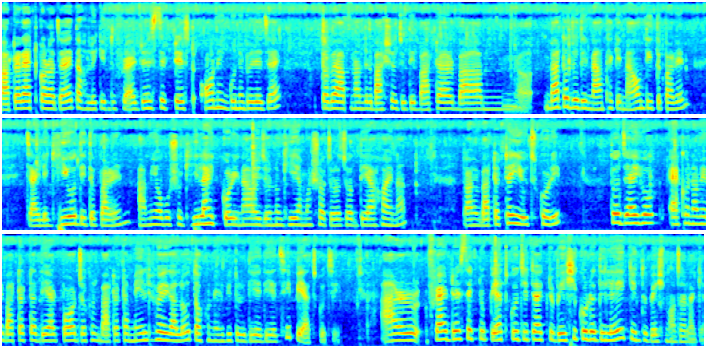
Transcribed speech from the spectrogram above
বাটার অ্যাড করা যায়, তাহলে কিন্তু ফ্রাইড রাইসের টেস্ট অনেক গুণে বেড়ে যায়। তবে আপনাদের বাসায় যদি বাটার বা বাটার যদি না থাকে, নাও দিতে পারেন। চাইলে ঘিও দিতে পারেন। আমি অবশ্য ঘি লাইক করি না, ওই জন্য ঘি আমার সচরাচর দেওয়া হয় না। তো আমি বাটারটাই ইউজ করি। তো যাই হোক, এখন আমি বাটারটা দেওয়ার পর যখন বাটারটা মেল্ট হয়ে গেল, তখন এর ভিতরে দিয়ে দিয়েছি পেঁয়াজ কুচি। আর ফ্রাইড রাইসে একটু পেঁয়াজ কুচিটা একটু বেশি করে দিলেই কিন্তু বেশ মজা লাগে।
